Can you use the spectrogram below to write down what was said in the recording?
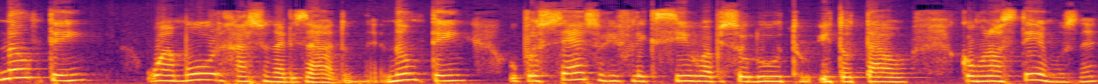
não tem o amor racionalizado, né? não tem o processo reflexivo absoluto e total como nós temos, né?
